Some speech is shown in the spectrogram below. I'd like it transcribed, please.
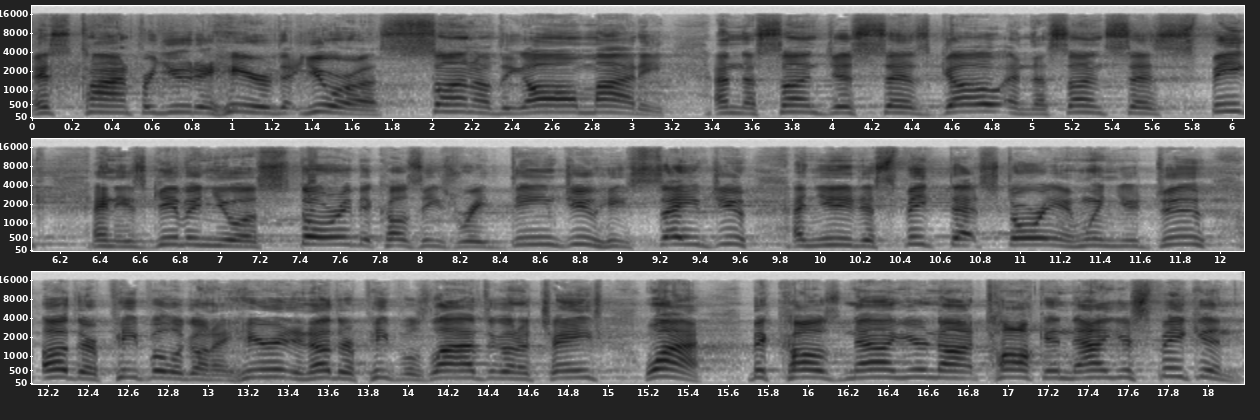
It's time for you to hear that you are a son of the Almighty. And the Son just says, Go, and the Son says, Speak. And He's given you a story because He's redeemed you, He's saved you, and you need to speak that story. And when you do, other people are going to hear it, and other people's lives are going to change. Why? Because now you're not talking, now you're speaking.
